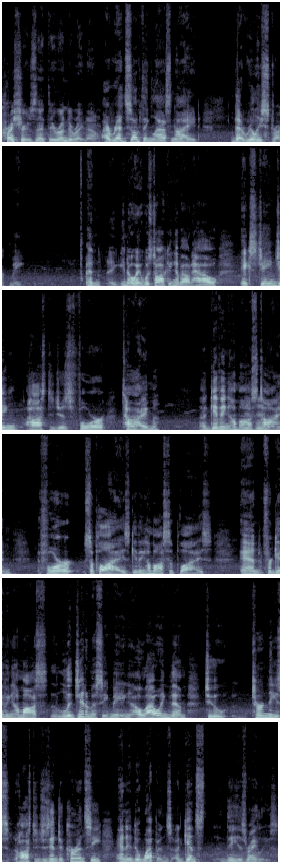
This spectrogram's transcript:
pressures that they're under right now. I read something last night that really struck me. And, you know, it was talking about how exchanging hostages for time, uh, giving Hamas time, for supplies, giving Hamas supplies, and for giving Hamas legitimacy, meaning allowing them to turn these hostages into currency and into weapons against the Israelis.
